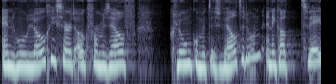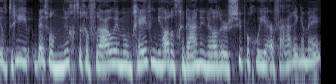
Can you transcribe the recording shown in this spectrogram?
En hoe logischer het ook voor mezelf klonk om het dus wel te doen. En ik had twee of drie best wel nuchtige vrouwen in mijn omgeving... die hadden het gedaan en die hadden er super goede ervaringen mee.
